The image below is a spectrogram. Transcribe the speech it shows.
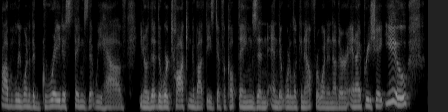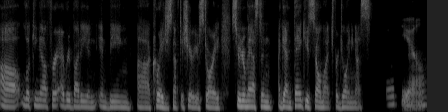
probably one of the greatest things that we have, you know, that, that we're talking about these difficult things and, and that we're looking out for one another. And I appreciate you uh, looking out for everybody and, and being uh, courageous enough to share your story. Serena Mastin, again, thank you so much for joining us. Thank you.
